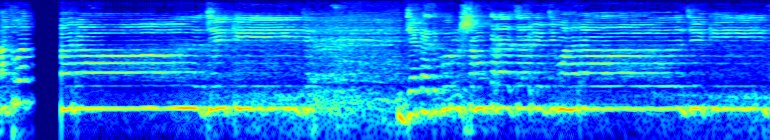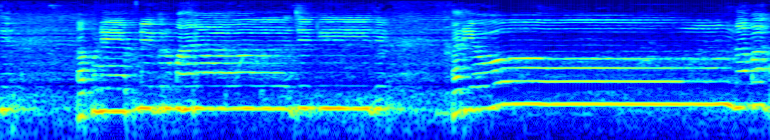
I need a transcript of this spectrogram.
અથવા મહારાજ કી જય. જગતગુરુ શંકરાચાર્યજી મહારાજ કી જય. अपने अपने गुरु महाराज की जय हरिओम नमः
